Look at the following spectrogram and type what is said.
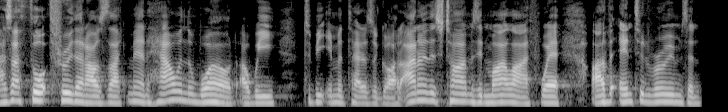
as I thought through that, I was like, man, how in the world are we to be imitators of God? I know there's times in my life where I've entered rooms and,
